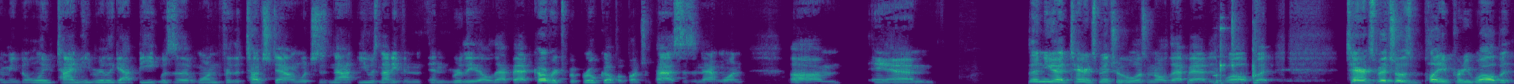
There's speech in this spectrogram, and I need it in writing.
I mean, the only time he really got beat was a one for the touchdown, which is not he was not even in really all that bad coverage, but broke up a bunch of passes in that one. Um, and then you had Terrence Mitchell, who wasn't all that bad as well. But Terrence Mitchell has played pretty well, but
